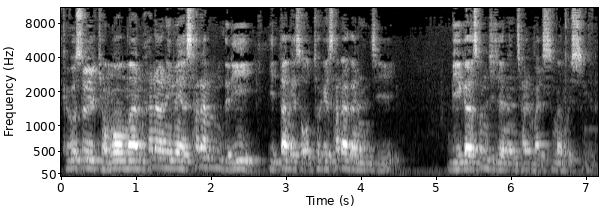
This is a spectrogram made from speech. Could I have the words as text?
그것을 경험한 하나님의 사람들이 이 땅에서 어떻게 살아가는지 미가 선지자는 잘 말씀하고 있습니다.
